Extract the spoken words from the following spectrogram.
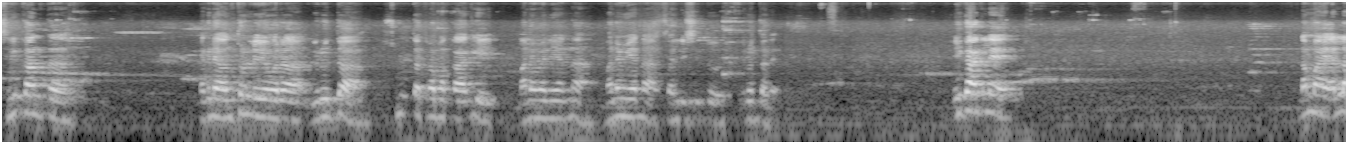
ಶ್ರೀಕಾಂತ್ ಹೆಗಡೆ ಅಂತುಳ್ಳಿಯವರ ವಿರುದ್ಧ ಸೂಕ್ತ ಕ್ರಮಕ್ಕಾಗಿ ಮನವಿಯನ್ನು ಮನವಿಯನ್ನು ಸಲ್ಲಿಸಿದ್ದು ಇರುತ್ತದೆ. ಈಗಾಗಲೇ ನಮ್ಮ ಎಲ್ಲ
